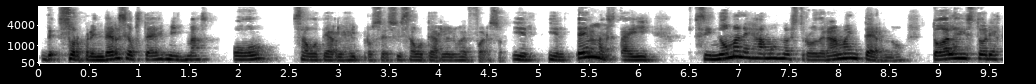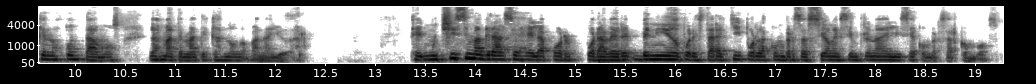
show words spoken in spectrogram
de sorprenderse a ustedes mismas o sabotearles el proceso y sabotearles los esfuerzos. Y el, y el tema está ahí. Si no manejamos nuestro drama interno, todas las historias que nos contamos, las matemáticas no nos van a ayudar. Okay, muchísimas gracias, Ela, por, por haber venido, por estar aquí, por la conversación. Es siempre una delicia conversar con vos.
